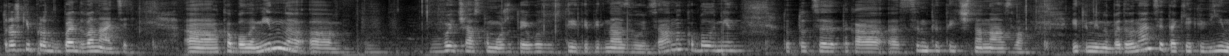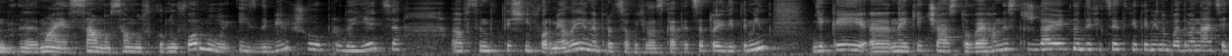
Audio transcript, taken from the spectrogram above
Трошки про Б12. Е, Кобаламін. е, Ви часто можете його зустріти під назвою цианокобаламін. Тобто це така е, синтетична назва вітаміну В12, так як він е, має саму саму складну формулу і здебільшого продається е, в синтетичній формі. Але я не про це хотіла сказати. Це той вітамін, який, на який часто вегани страждають на дефіцит вітаміну В12.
